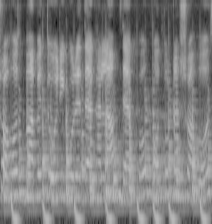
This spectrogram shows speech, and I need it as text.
সহজভাবে তৈরি করে দেখালাম। দেখো কতটা সহজ।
